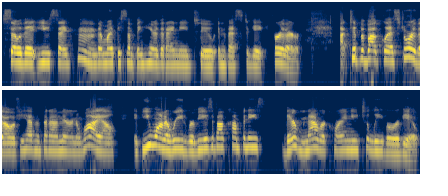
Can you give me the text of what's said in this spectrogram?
so that you say, hmm, there might be something here that I need to investigate further. A tip about Glassdoor, though, if you haven't been on there in a while, if you want to read reviews about companies, they're now requiring you to leave a review.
